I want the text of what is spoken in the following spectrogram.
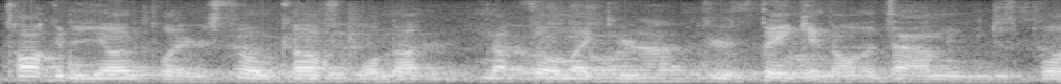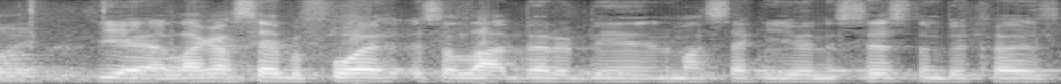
talking to young players, feeling comfortable, not not feeling like you're you're thinking all the time and you just play. Yeah, like I said before, it's a lot better being in my second year in the system because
